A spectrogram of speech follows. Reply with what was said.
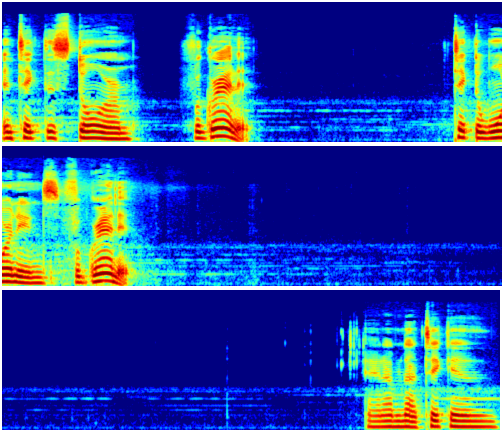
and take this storm for granted. Take the warnings for granted. And I'm not taking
